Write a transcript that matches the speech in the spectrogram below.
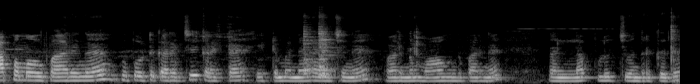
ஆப்ப மாவு பாருங்கள் உப்பு போட்டு கரைச்சி கரெக்டாக எட்டு மணி நேரம் ஆயிடுச்சுங்க. பாருங்கள் மாவு வந்து பாருங்கள் நல்லா புளிச்சு வந்திருக்குது.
